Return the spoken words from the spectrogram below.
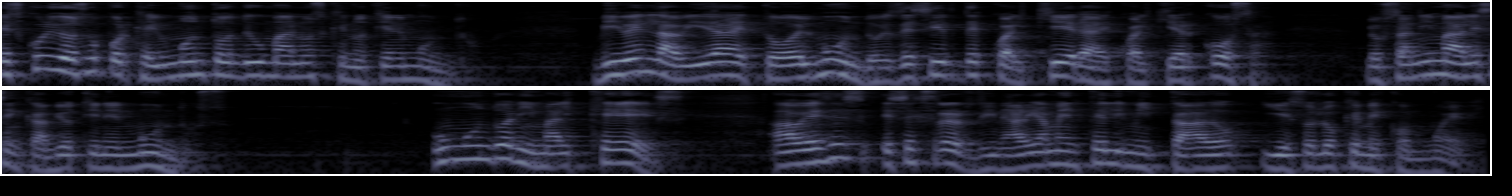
Es curioso porque hay un montón de humanos que no tienen mundo. Viven la vida de todo el mundo, es decir, de cualquiera, de cualquier cosa. Los animales, en cambio, tienen mundos. ¿Un mundo animal qué es? A veces es extraordinariamente limitado y eso es lo que me conmueve.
